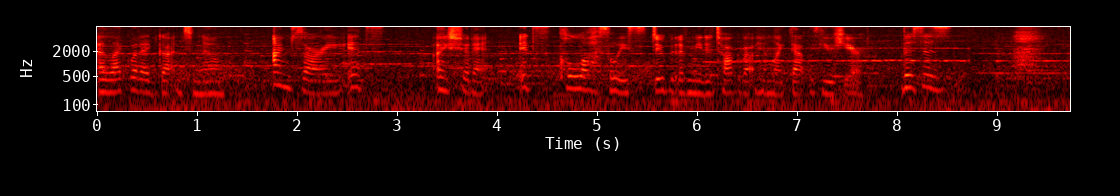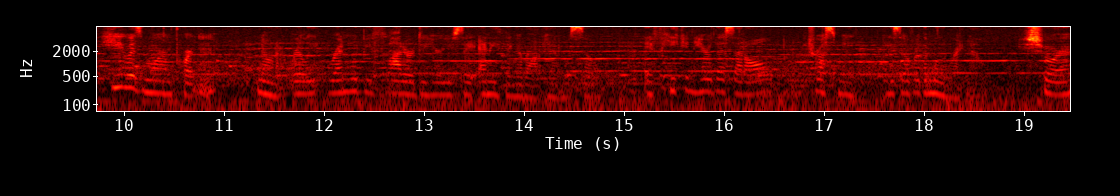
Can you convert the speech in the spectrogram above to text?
I like what I'd gotten to know. I'm sorry. It's. I shouldn't. It's colossally stupid of me to talk about him like that with you here. This is. He was more important. Nona, really, Ren would be flattered to hear you say anything about him. So, if he can hear this at all, trust me, he's over the moon right now. Sure.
